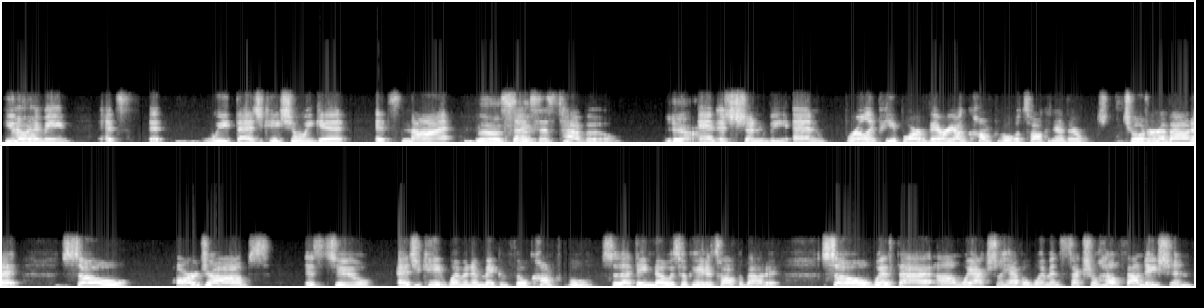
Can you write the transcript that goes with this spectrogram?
You know what I mean? It's, it, we, the education we get, it's not, no, it's sex is taboo yeah. and it shouldn't be. And really, people are very uncomfortable with talking to their ch- children about it. So, our jobs is to educate women and make them feel comfortable so that they know it's okay to talk about it. So, with that, um, we actually have a Women's Sexual Health Foundation.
